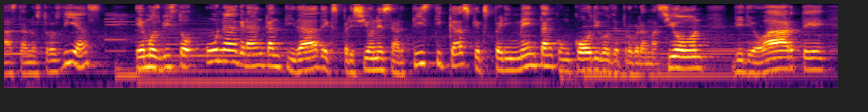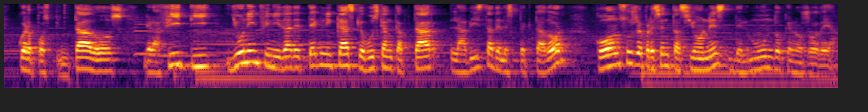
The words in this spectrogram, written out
hasta nuestros días, hemos visto una gran cantidad de expresiones artísticas que experimentan con códigos de programación, videoarte, cuerpos pintados, graffiti y una infinidad de técnicas que buscan captar la vista del espectador con sus representaciones del mundo que nos rodea.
